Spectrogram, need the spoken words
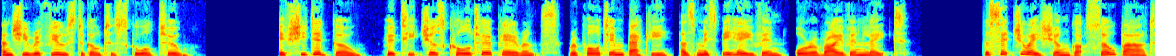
and she refused to go to school too. If she did go, her teachers called her parents, reporting Becky as misbehaving or arriving late. The situation got so bad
